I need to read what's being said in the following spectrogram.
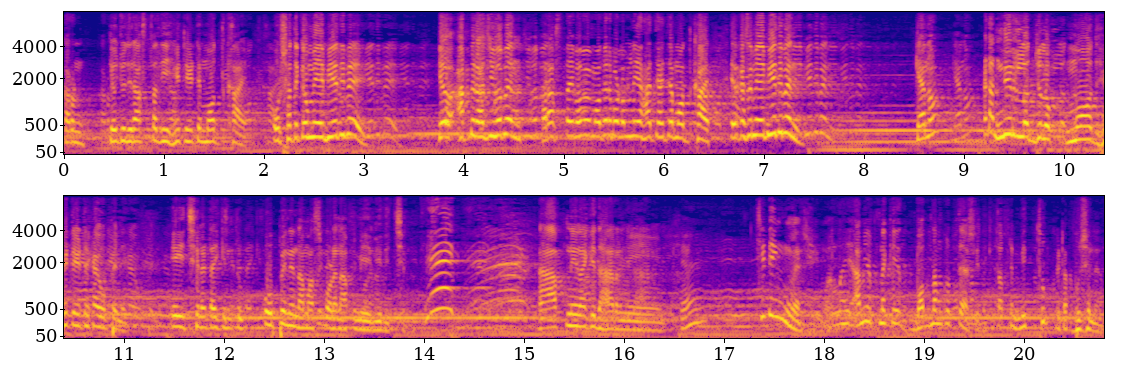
কারণ কেউ যদি রাস্তা দিয়ে হেঁটে হেঁটে মদ খায়, ওর সাথে কেউ মেয়ে বিয়ে দিবে? কেউ? আপনি রাজি হবেন? রাস্তায় ভাবে মদের বটল নিয়ে হাতে হাতে মদ খায়, এর কাছে মেয়ে বিয়ে দিবেন? কেন? এটা নির্লজ্জ লোক মদ হেঁটে হেঁটে খায় ওপেনে। এই ছেলেটাই কিন্তু ওপেনে নামাজ পড়ে না, আপনি মেয়ে বিয়ে দিচ্ছেন। আপনি নাকি ধার্মিক হ্যাঁ? চিটিং আমি আপনাকে বদনাম করতে আসিনি, কিন্তু আপনি মিথ্যুক, এটা বুঝে নেন।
